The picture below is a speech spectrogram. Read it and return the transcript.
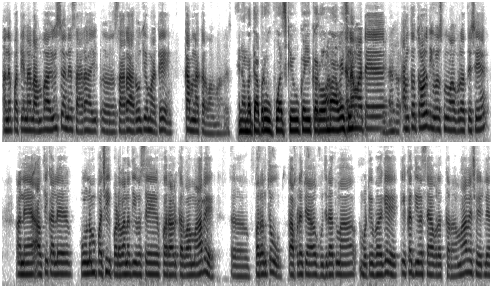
અને પતિના લાંબા આયુષ્ય અને સારા સારા આરોગ્ય માટે કામના કરવામાં આવે છે. એના માટે આપણે ઉપવાસ કે એવું કઈ કરવામાં આવે છે? એના માટે આમ તો ત્રણ દિવસનું આ વ્રત છે અને આવતીકાલે પૂનમ પછી પડવાના દિવસે ફરાળ કરવામાં આવે પરંતુ આપણે ત્યાં ગુજરાતમાં મોટે ભાગે એક જ દિવસે આ વ્રત કરવામાં આવે છે. એટલે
